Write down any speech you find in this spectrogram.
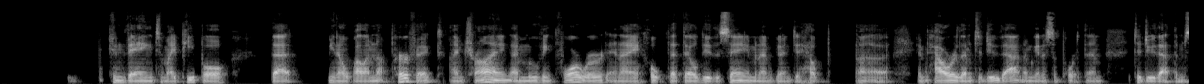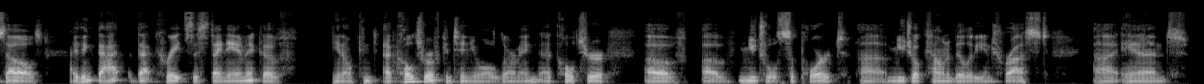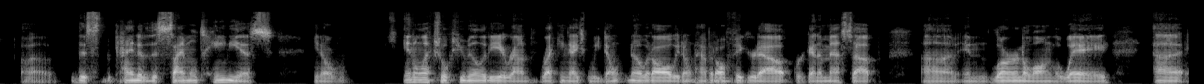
conveying to my people that you know while I'm not perfect, I'm trying, I'm moving forward, and I hope that they'll do the same. And I'm going to help uh, empower them to do that, and I'm going to support them to do that themselves. I think that that creates this dynamic of you know con- a culture of continual learning a culture of of mutual support uh, mutual accountability and trust uh, and uh, this kind of this simultaneous you know intellectual humility around recognizing we don't know it all we don't have it all figured out we're going to mess up uh, and learn along the way uh,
